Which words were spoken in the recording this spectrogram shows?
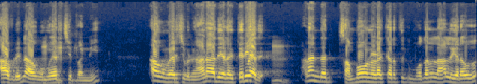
அப்படின்னு அவங்க முயற்சி பண்ணி அவங்க முயற்சி பண்ணாங்க ஆனா அது எனக்கு தெரியாது. ஆனா இந்த சம்பவம் நடக்கிறதுக்கு முதல் நாள் இரவு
